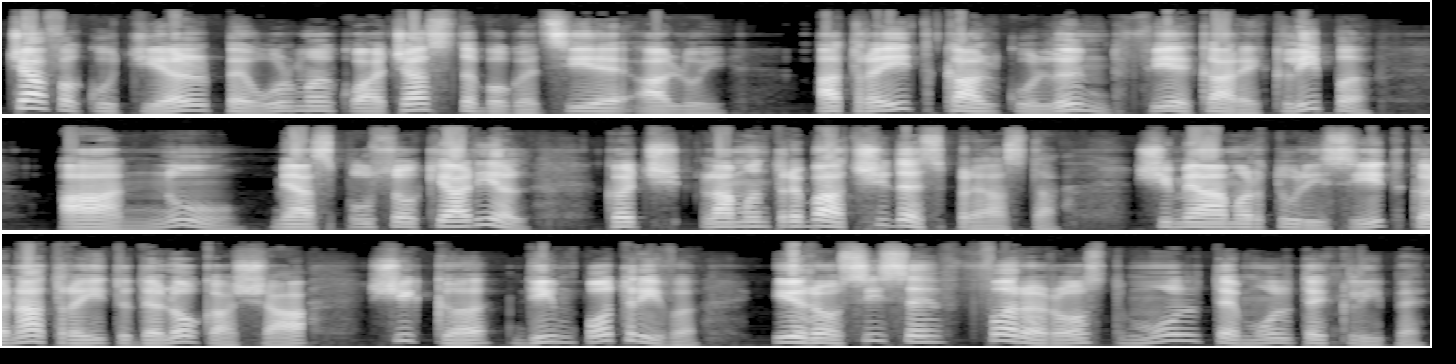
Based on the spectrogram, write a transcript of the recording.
ce a făcut el pe urmă cu această bogăție a lui? A trăit calculând fiecare clipă? A, nu, mi-a spus-o chiar el, căci l-am întrebat și despre asta și mi-a mărturisit că n-a trăit deloc așa și că, din potrivă, irosise fără rost multe, multe clipe.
